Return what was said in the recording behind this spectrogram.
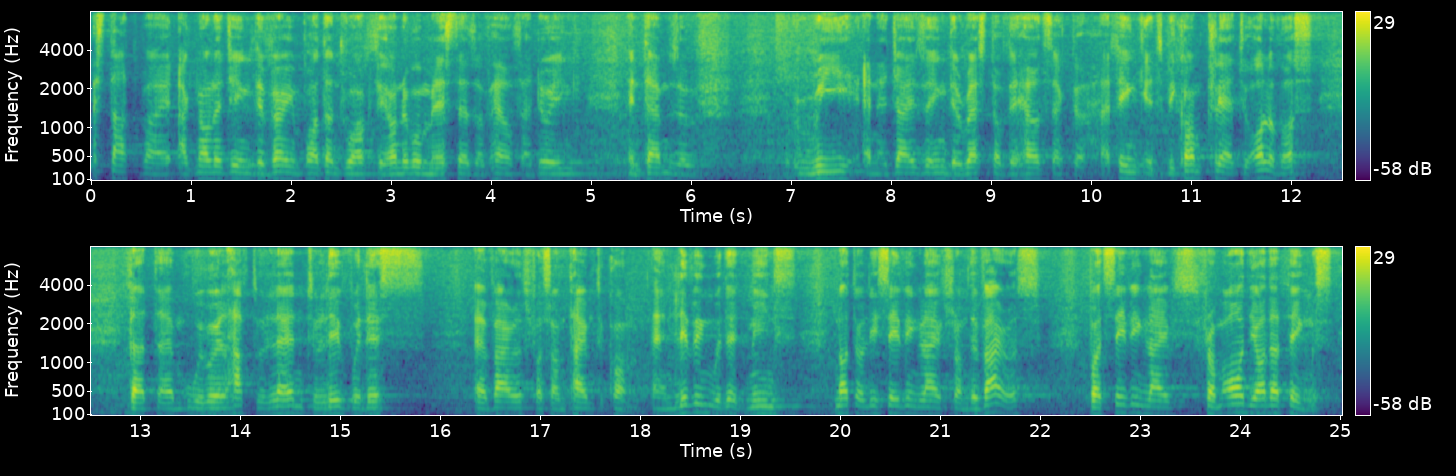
start by acknowledging the very important work the Honorable Ministers of Health are doing in terms of re-energizing the rest of the health sector. I think it's become clear to all of us that um, we will have to learn to live with this uh, virus for some time to come. And living with it means not only saving lives from the virus, but saving lives from all the other things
